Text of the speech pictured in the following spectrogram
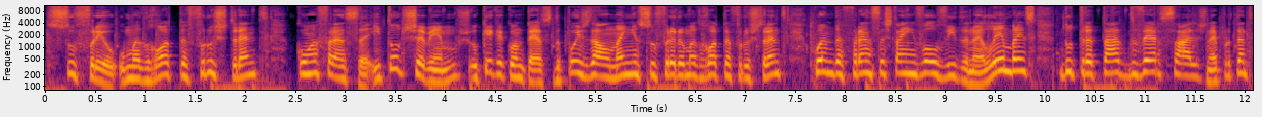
sofreu uma derrota frustrante com a França e todos sabemos o que é que acontece depois da Alemanha sofrer uma derrota frustrante frustrante quando a França está envolvida, não é? Lembrem-se do Tratado de Versalhes, não é? Portanto,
